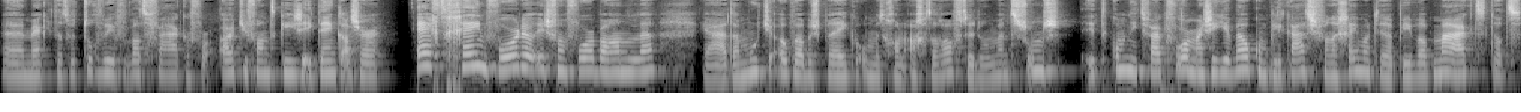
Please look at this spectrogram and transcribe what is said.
Uh, merk ik dat we toch weer wat vaker voor adjuvant kiezen. Ik denk als er echt geen voordeel is van voorbehandelen, ja, dan moet je ook wel bespreken om het gewoon achteraf te doen. Want soms, het komt niet vaak voor, maar zie je wel complicaties van de chemotherapie, wat maakt dat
